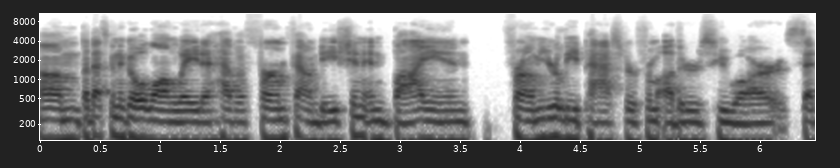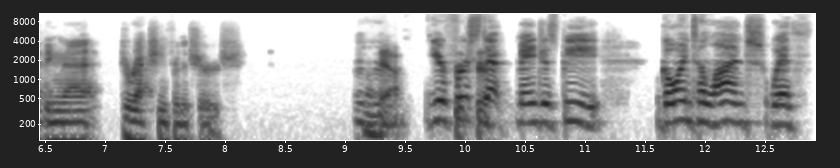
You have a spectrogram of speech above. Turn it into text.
Um, but that's going to go a long way to have a firm foundation and buy in from your lead pastor, from others who are setting that direction for the church. Mm-hmm. Yeah. Your first sure. step may just be going to lunch with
